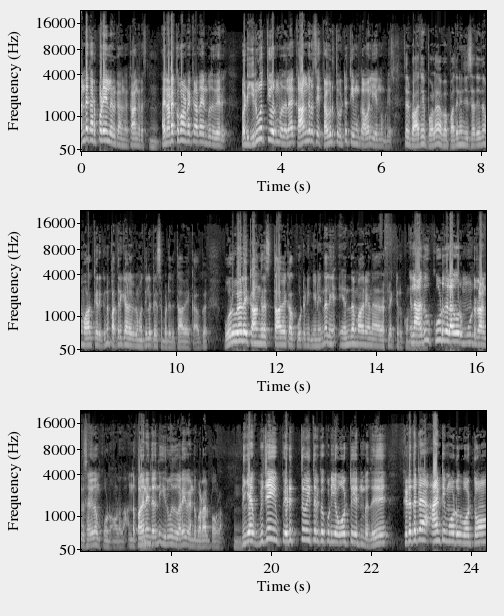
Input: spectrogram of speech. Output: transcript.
அந்த கற்பனையில் இருக்காங்க காங்கிரஸ். அது நடக்குமா நடக்காதா என்பது வேறு. பட் இருபத்தி ஒன்பதுல காங்கிரஸை தவிர்த்து விட்டு திமுகவால் இயங்க முடியாது. சரி இப்போ அதே போல இப்போ பதினஞ்சு சதவீதம் வாக்கு இருக்குன்னு பத்திரிகையாளர்கள் மத்தியில் பேசப்படுது தாவேக்காவுக்கு. ஒருவேளை காங்கிரஸ் தாவேக்கா கூட்டணிக்கு இணைந்தால் எந்த மாதிரியான ரெஃப்ளெக்ட் இருக்கும்? இல்ல அது கூடுதலாக ஒரு மூன்று நான்கு சதவீதம் கூடும் அவ்வளவுதான். அந்த பதினைந்துல இருந்து இருபது வரை வேண்டுமானால் போகலாம். நீங்க விஜய் எடுத்து வைத்திருக்கக்கூடிய ஓட்டு என்பது கிட்டத்தட்ட ஆன்டி மோடு ஓட்டும்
